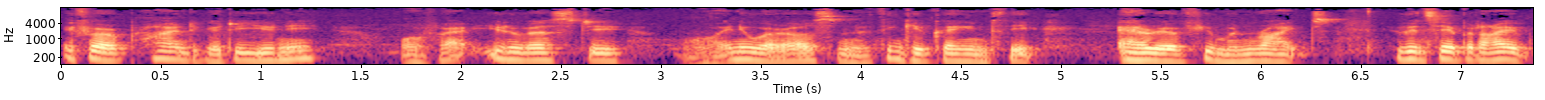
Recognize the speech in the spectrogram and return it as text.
if you're applying to go to uni or university or anywhere else and I think you're going into the area of human rights. You can say, but I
